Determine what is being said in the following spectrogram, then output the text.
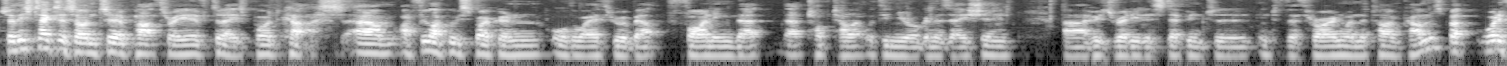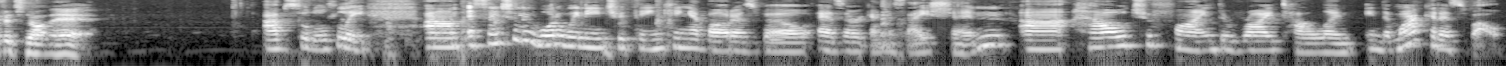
So this takes us on to part three of today's podcast. Um, I feel like we've spoken all the way through about finding that that top talent within your organisation, uh, who's ready to step into into the throne when the time comes. But what if it's not there? Absolutely. Um, essentially, what we need to thinking about as well as organization, uh, how to find the right talent in the market as well.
